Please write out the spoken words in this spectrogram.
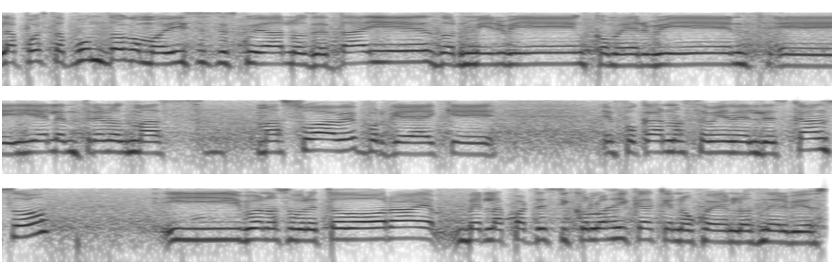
la puesta a punto, como dices, es cuidar los detalles, dormir bien, comer bien, eh, y el entreno es más, más suave porque hay que enfocarnos también en el descanso y bueno, sobre todo ahora ver la parte psicológica que no jueguen los nervios.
